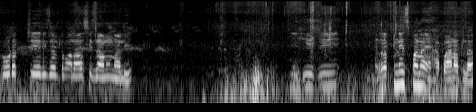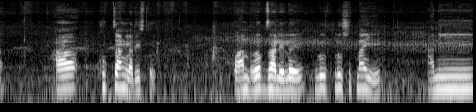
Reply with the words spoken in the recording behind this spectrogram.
प्रोडक्टचे रिझल्ट मला असे जाणून आले की ही जी रफनेसपणा आहे हा पानातला हा खूप चांगला दिसतो पान रफ झालेलं आहे लुसलुशीत नाही आहे आणि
